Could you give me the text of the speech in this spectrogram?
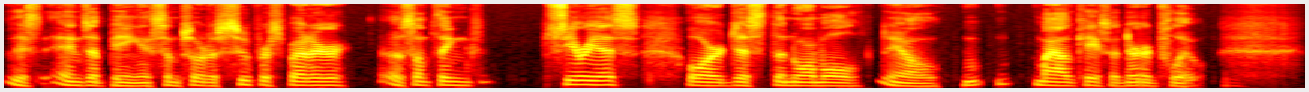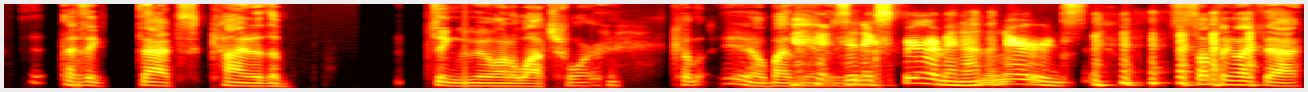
this ends up being some sort of super spreader of something serious or just the normal, you know, mild case of nerd flu. Mm. I think that's kind of the thing we want to watch for. Come, you know, by the end of it's the an year. experiment on the nerds. something like that.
